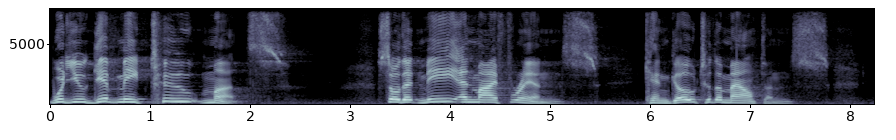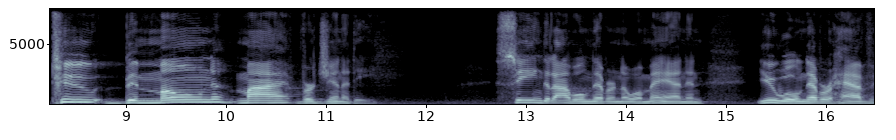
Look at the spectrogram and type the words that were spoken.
would you give me two months so that me and my friends can go to the mountains to bemoan my virginity, seeing that I will never know a man and you will never have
